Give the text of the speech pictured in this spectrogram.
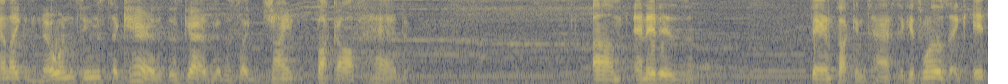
and like no one seems to care that this guy's got this like giant fuck off head. Um, and it is fan fucking tastic. It's one of those like it.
